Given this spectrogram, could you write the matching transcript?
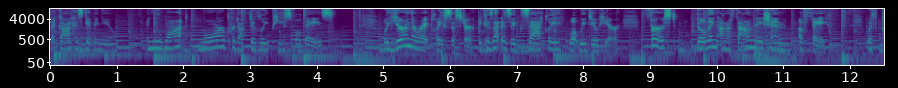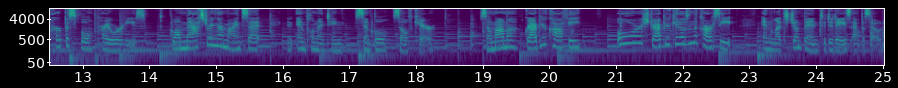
that God has given you, and you want more productively peaceful days. Well, you're in the right place, sister, because that is exactly what we do here. First, building on a foundation of faith with purposeful priorities while mastering our mindset and implementing simple self care. So, mama, grab your coffee or strap your kiddos in the car seat and let's jump into today's episode.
